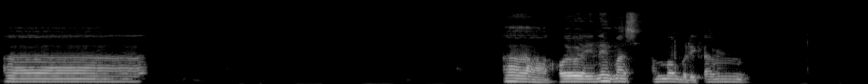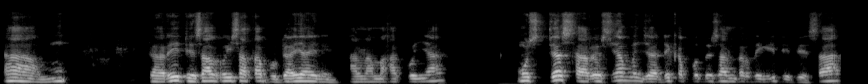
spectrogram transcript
uh, Ah, oh ini Mas memberikan ah, dari Desa Wisata Budaya ini, nama akunnya Musdas harusnya menjadi keputusan tertinggi di desa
